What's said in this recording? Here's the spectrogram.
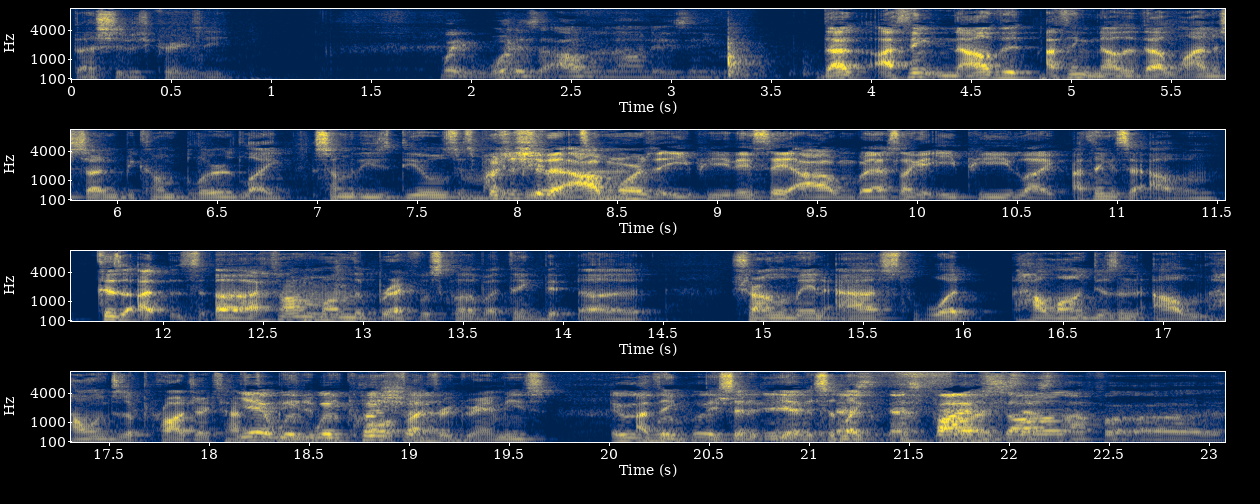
that shit is crazy. Wait, what is an album nowadays anyway? That I think now that I think now that that line is starting to become blurred, like some of these deals Just might put be your shit an album or is an EP. They say album, but that's like an EP. Like I think it's an album because I uh, I saw him on the Breakfast Club. I think that uh, Charlemagne asked what how long does an album how long does a project have Yeah, to be with- to be qualified Pusha. for Grammys? It was I think they said- yeah, they said, that's, like, that's five songs. That's not for uh,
